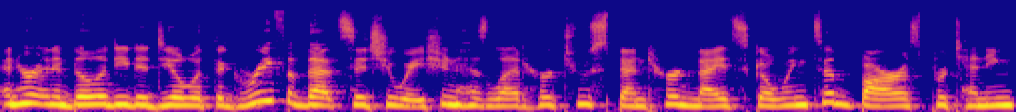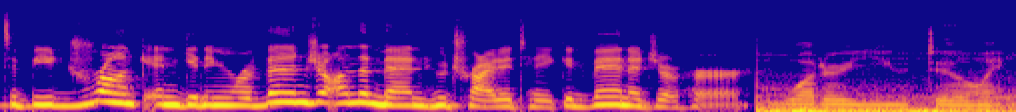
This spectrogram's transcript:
and her inability to deal with the grief of that situation has led her to spend her nights going to bars pretending to be drunk and getting revenge on the men who try to take advantage of her. What are you doing?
